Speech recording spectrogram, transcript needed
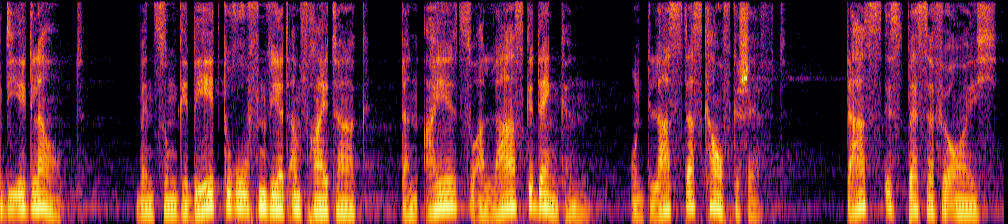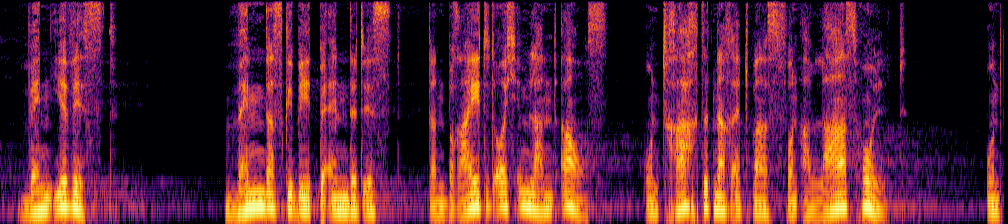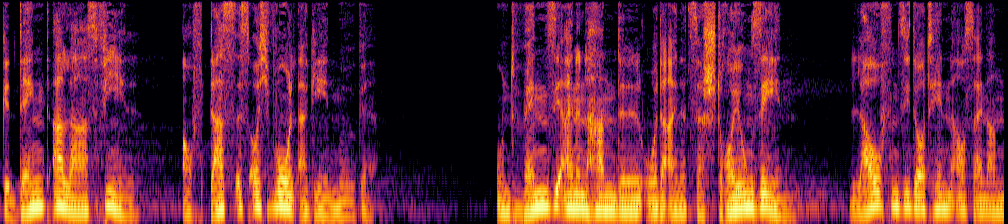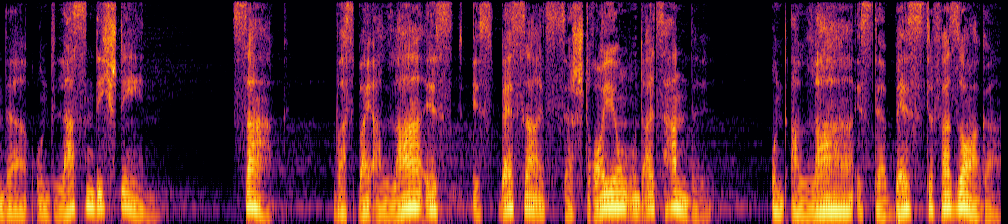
Die ihr glaubt, wenn zum Gebet gerufen wird am Freitag, dann eilt zu Allahs Gedenken und lasst das Kaufgeschäft. Das ist besser für euch, wenn ihr wisst. Wenn das Gebet beendet ist, dann breitet euch im Land aus und trachtet nach etwas von Allahs Huld und gedenkt Allahs viel, auf dass es euch wohl ergehen möge. Und wenn sie einen Handel oder eine Zerstreuung sehen, laufen sie dorthin auseinander und lassen dich stehen. Sag, was bei Allah ist, ist besser als Zerstreuung und als Handel. Und Allah ist der beste Versorger.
